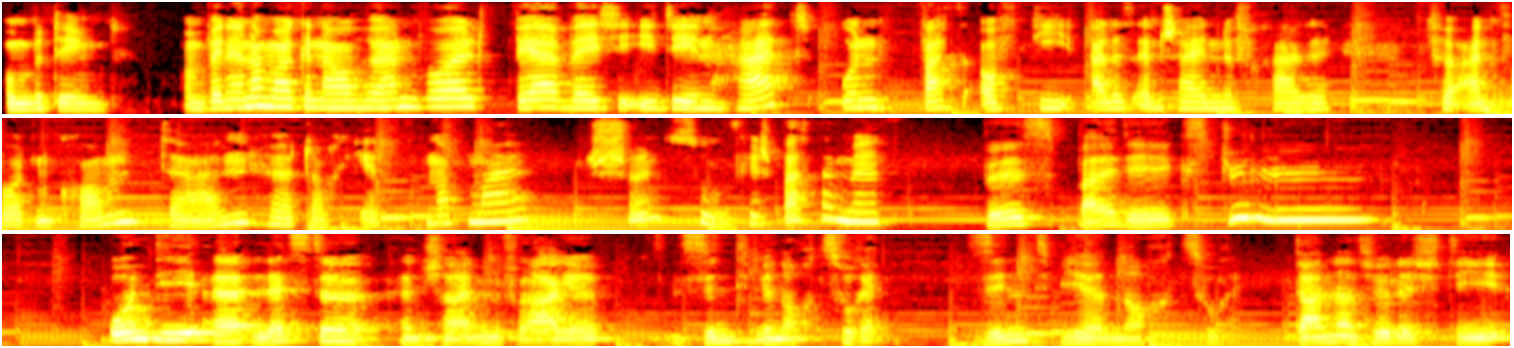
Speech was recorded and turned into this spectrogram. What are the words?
Unbedingt. Und wenn ihr nochmal genau hören wollt, wer welche Ideen hat und was auf die alles entscheidende Frage für Antworten kommen, dann hört doch jetzt nochmal schön zu. Viel Spaß damit. Bis baldigst. Tschüss. Und die äh, letzte entscheidende Frage, sind wir noch zu retten? Sind wir noch zu retten? Dann natürlich die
